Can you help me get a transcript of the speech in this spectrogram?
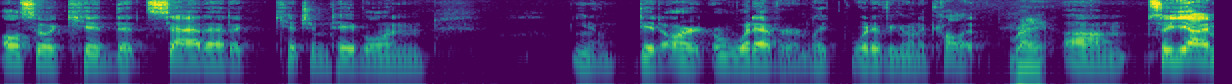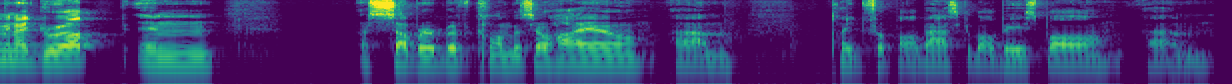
also a kid that sat at a kitchen table and you know did art or whatever, like whatever you want to call it. right. Um, so yeah, I mean, I grew up in a suburb of Columbus, Ohio. Um, played football, basketball, baseball um,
